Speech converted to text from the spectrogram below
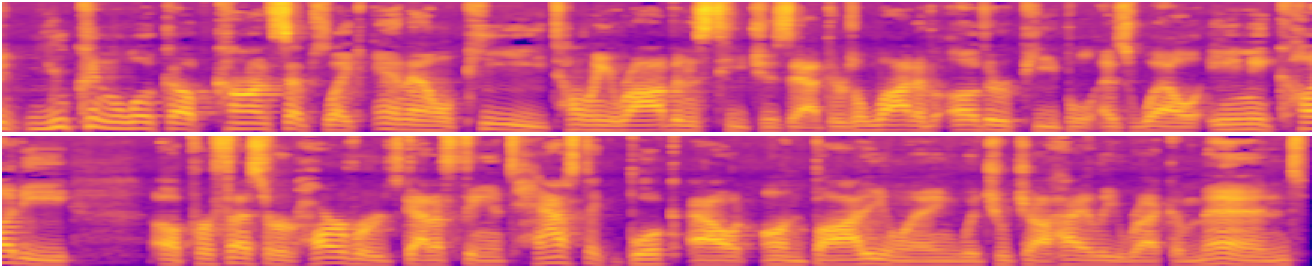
but you can look up concepts like NLP. Tony Robbins teaches that. There's a lot of other people as well. Amy Cuddy a professor at Harvard's got a fantastic book out on body language, which I highly recommend.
